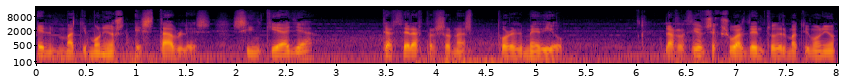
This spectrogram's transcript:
en matrimonios estables, sin que haya terceras personas por el medio. La relación sexual dentro del matrimonio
